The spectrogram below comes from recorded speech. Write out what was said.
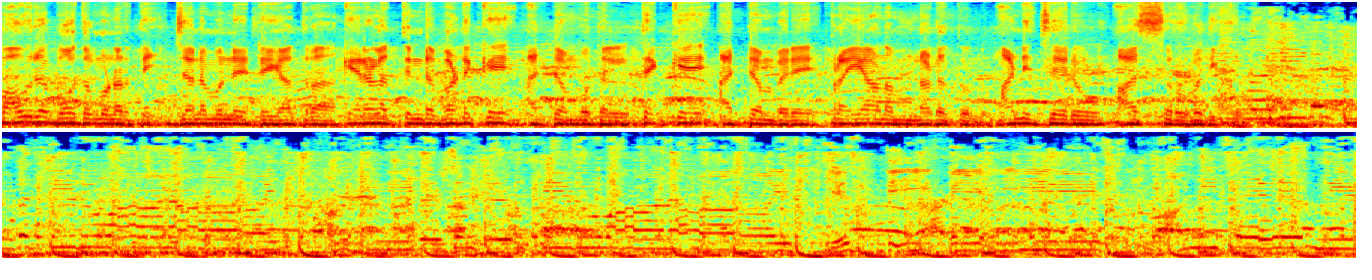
പൗരബോധമുണർത്തി ജനമുന്നേറ്റ യാത്ര കേരളത്തിന്റെ വടക്കേ അറ്റം മുതൽ തെക്കേ അറ്റം വരെ പ്രയാണം നടത്തുന്നു. അണിചേരൂ ആശീർവദിക്കും. അണിചേർന്നിട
